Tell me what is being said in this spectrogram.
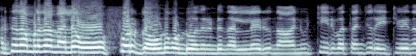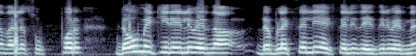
അടുത്ത നമ്മളിതാ നല്ല ഓഫർ ഗൗൺ കൊണ്ടുവന്നിട്ടുണ്ട്. നല്ലൊരു നാനൂറ്റി ഇരുപത്തഞ്ച് റേറ്റ് വരുന്ന നല്ല സൂപ്പർ ഡൗ മെറ്റീരിയലിൽ വരുന്ന double X L X L സൈസിൽ വരുന്ന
